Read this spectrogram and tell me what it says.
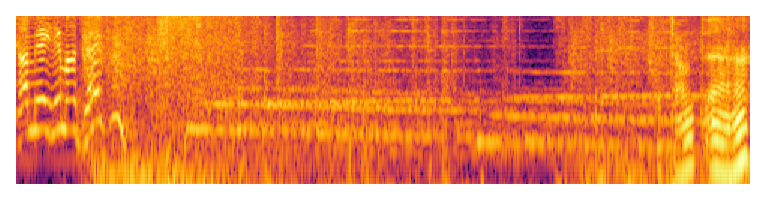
Kann mir jemand helfen? Verdammt, aha.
